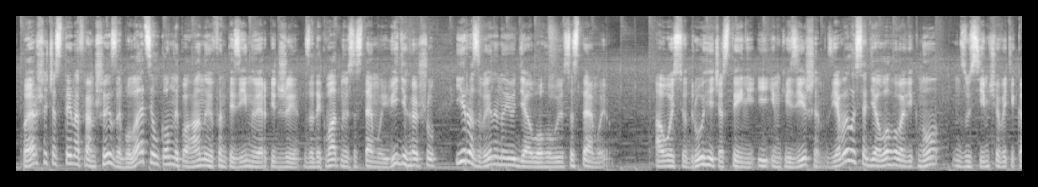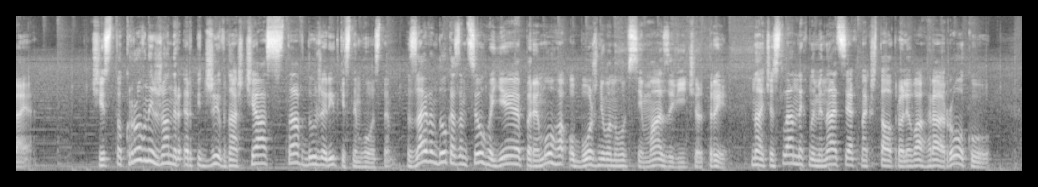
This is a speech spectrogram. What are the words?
Перша частина франшизи була цілком непоганою фентезійною RPG з адекватною системою відіграшу і розвиненою діалоговою системою. А ось у другій частині і Inquisition з'явилося діалогове вікно з усім, що витікає. Чистокровний жанр RPG в наш час став дуже рідкісним гостем. Зайвим доказом цього є перемога обожнюваного всіма The Witcher 3 на численних номінаціях на кшталт рольова гра року.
